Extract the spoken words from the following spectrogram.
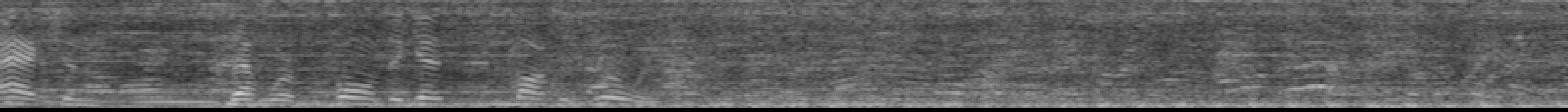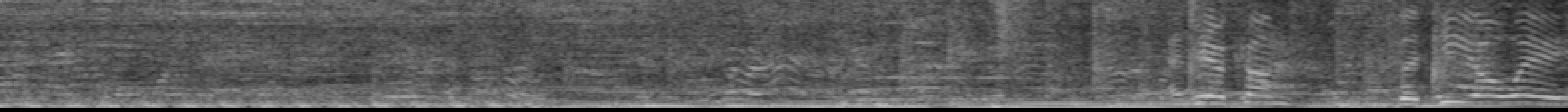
actions that were performed against Marcus Ruin. And here comes the DOA,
